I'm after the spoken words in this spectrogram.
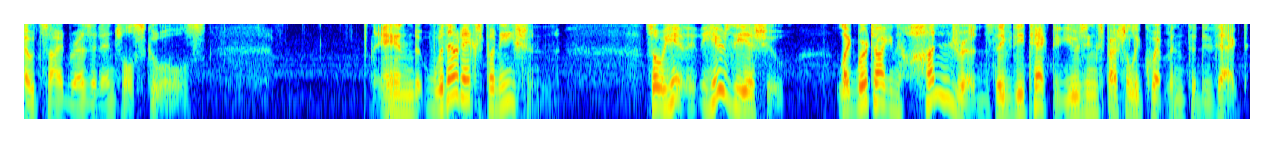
outside residential schools, and without explanation. So here, here's the issue: like we're talking hundreds they've detected using special equipment to detect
